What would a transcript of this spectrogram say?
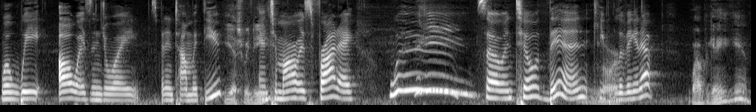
Well, we always enjoy spending time with you. Yes, we do. And tomorrow is Friday. Woo! So until then, keep Lord. living it up. While beginning again.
